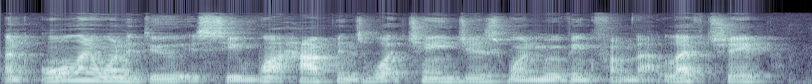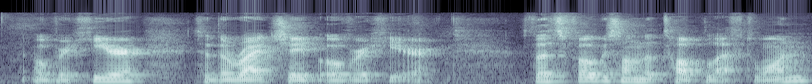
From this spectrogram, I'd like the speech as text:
And all I want to do is see what happens, what changes when moving from that left shape over here to the right shape over here. So let's focus on the top left one.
